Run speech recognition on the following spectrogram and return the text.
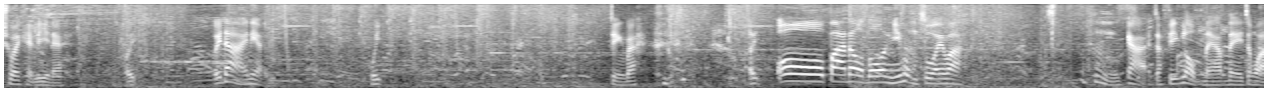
ช่วยแคลรี่นะเฮ้ยเฮ้ยได้เนี่ย อุ้ยจริงปะเอ้ยโอ้ปลาดอกโดนอย่างนี้ผมซวยว่ะกะจะฟิกหลบนะครับในจังหวะ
